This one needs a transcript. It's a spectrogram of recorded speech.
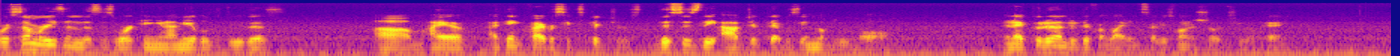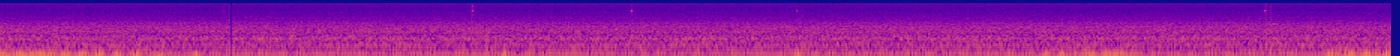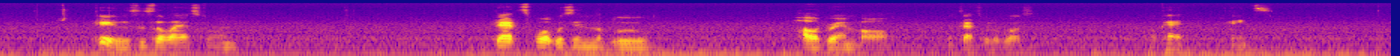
for some reason this is working and I'm able to do this, um, I have, I think, five or six pictures. This is the object that was in the blue ball. And I put it under different lighting, so I just want to show it to you, okay? Okay, this is the last one. That's what was in the blue hologram ball. If that's what it was. Okay.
